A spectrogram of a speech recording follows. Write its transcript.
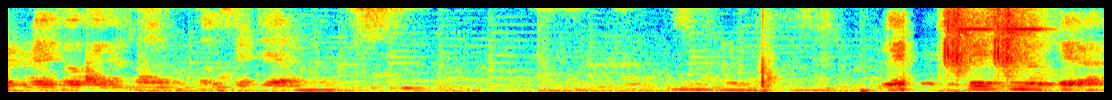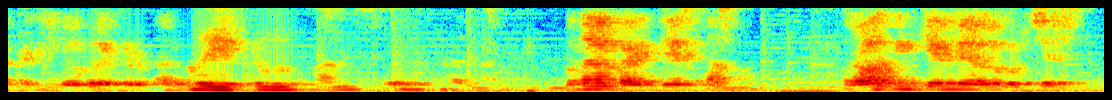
ఎక్కడైతే ఓకే మనం మొత్తం సెట్ చేయాలి. స్టేషన్ ఓకేరా అక్కడ ఈ లోపల ఎక్కడ ఉన్నారు ఇప్పుడు ఈ టూ మంత్స్ మొదల ఫైట్ చేస్తాను. తర్వాత ఇంకేం చేయాలో కూడా చేస్తాను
